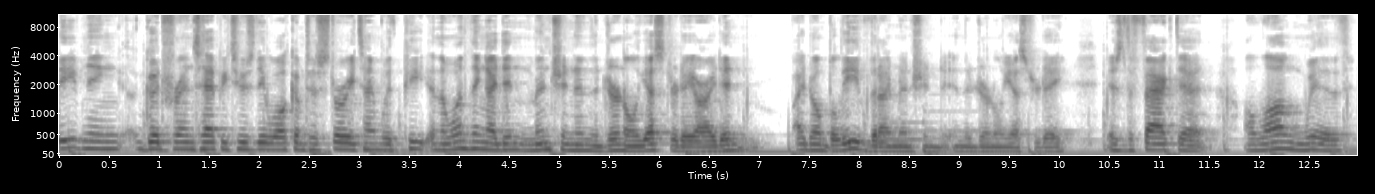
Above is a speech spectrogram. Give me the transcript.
Good evening, good friends. Happy Tuesday. Welcome to Storytime with Pete. And the one thing I didn't mention in the journal yesterday, or I didn't, I don't believe that I mentioned in the journal yesterday, is the fact that along with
